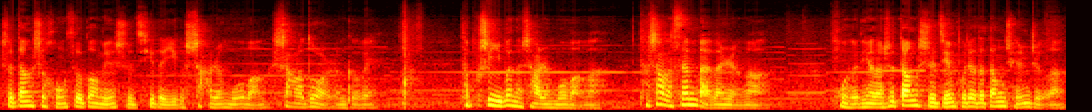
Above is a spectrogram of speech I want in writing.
是当时红色高棉时期的一个杀人魔王，杀了多少人？各位，他不是一般的杀人魔王啊，他杀了三百万人啊！我的天哪，是当时柬埔寨的当权者，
